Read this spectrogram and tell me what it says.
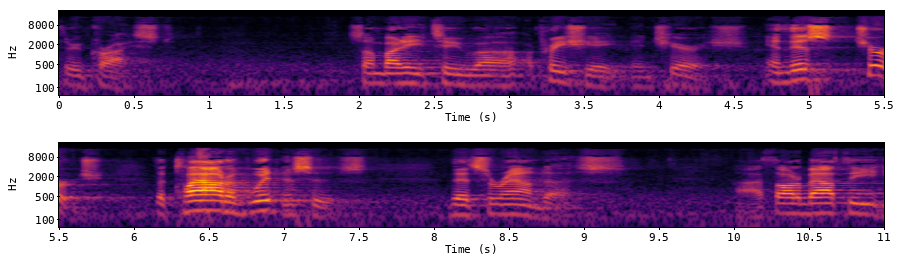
through Christ. Somebody to uh, appreciate and cherish. In this church, the cloud of witnesses that surround us. I thought about the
